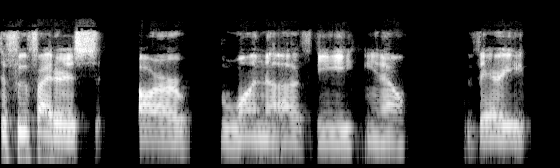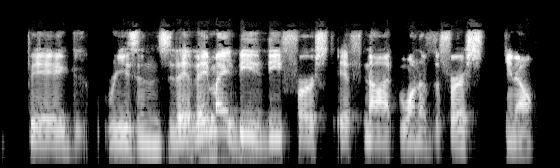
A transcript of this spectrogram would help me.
the Foo Fighters are one of the, you know, very big reasons. They they might be the first, if not one of the first, you know,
